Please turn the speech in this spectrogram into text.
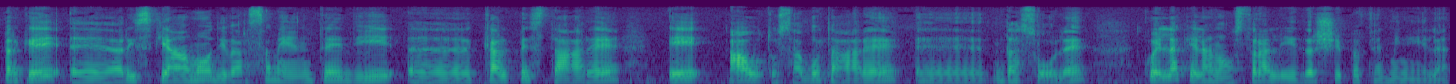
perché eh, rischiamo diversamente di eh, calpestare e autosabotare eh, da sole quella che è la nostra leadership femminile,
